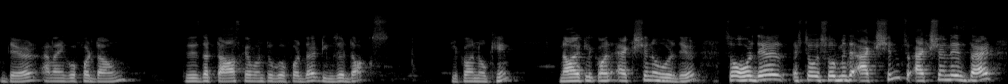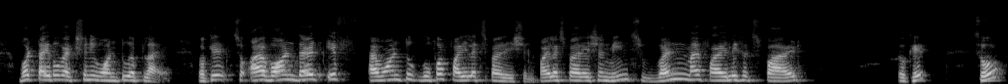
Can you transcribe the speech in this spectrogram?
there and I go for down. This is the task I want to go for that user docs. Click on OK. Now I click on action over there. So over there, so show me the action. So action is that what type of action you want to apply. Okay, so I want that if I want to go for file expiration. File expiration means when my file is expired, okay, so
